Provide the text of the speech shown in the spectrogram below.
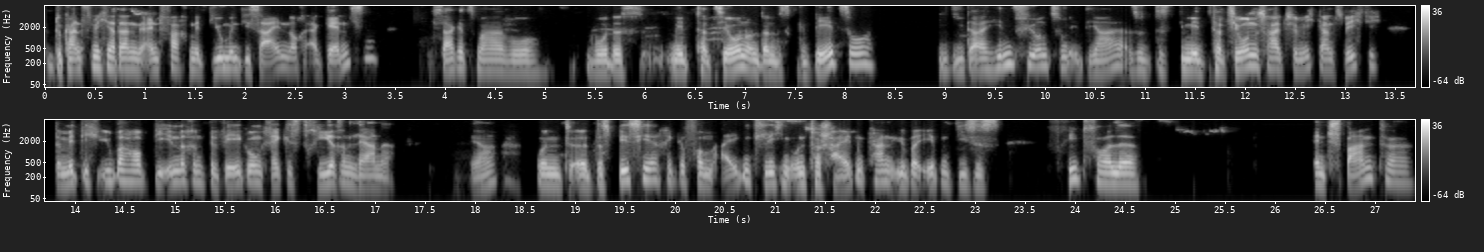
du kannst mich ja dann einfach mit Human Design noch ergänzen. Ich sage jetzt mal, wo, wo das Meditation und dann das Gebet so die da hinführen zum Ideal. Also das, die Meditation ist halt für mich ganz wichtig, damit ich überhaupt die inneren Bewegungen registrieren lerne. Ja, und äh, das bisherige vom eigentlichen unterscheiden kann über eben dieses friedvolle, entspannte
